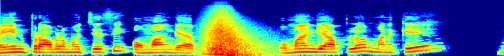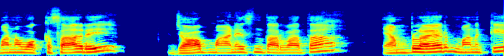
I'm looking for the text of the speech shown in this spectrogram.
మెయిన్ ప్రాబ్లం వచ్చేసి ఉమాంగ్ యాప్ ఉమాంగ్ యాప్లో మనకి మనం ఒక్కసారి జాబ్ మానేసిన తర్వాత ఎంప్లాయర్ మనకి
